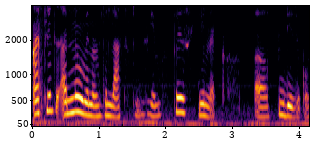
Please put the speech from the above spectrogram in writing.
I played. I don't know when I was last to play this game. I played this game like a few days ago.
